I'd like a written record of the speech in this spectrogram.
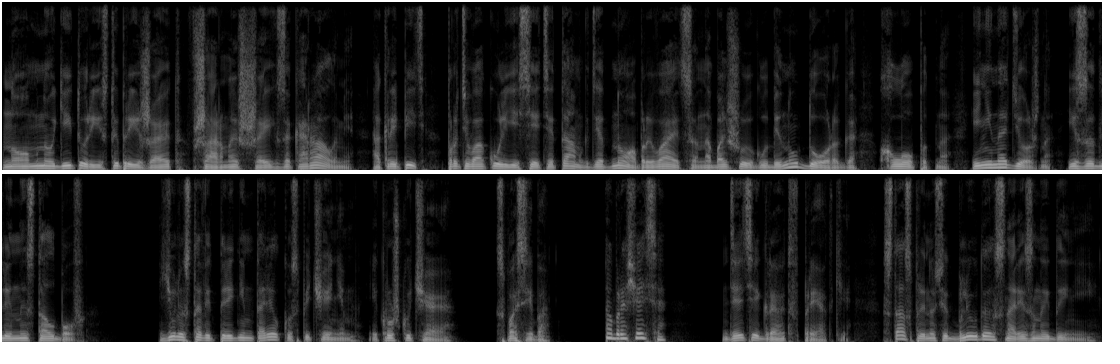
Но многие туристы приезжают в Шарм-эш-Шейх за кораллами. Окрепить противоакульи сети там, где дно обрывается на большую глубину, дорого, хлопотно и ненадежно из-за длины столбов. Юля ставит перед ним тарелку с печеньем и кружку чая. «Спасибо». «Обращайся». Дети играют в прятки. Стас приносит блюдо с нарезанной дыней.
